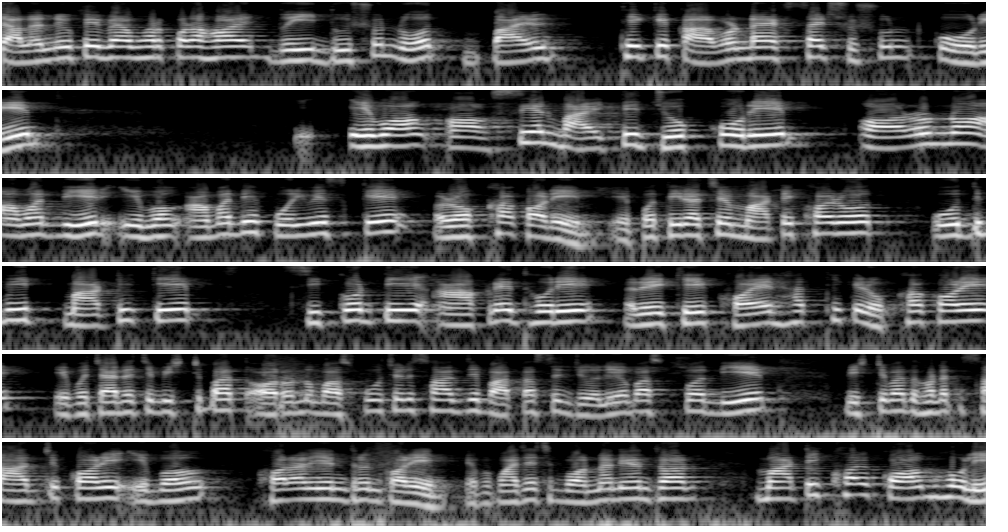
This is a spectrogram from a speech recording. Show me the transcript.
জ্বালানি রূপে ব্যবহার করা হয়। দুই দূষণ রোধ, বায়ু থেকে কার্বন ডাইঅক্সাইড শোষণ করে এবং অক্সিজেন বায়ুতে যোগ করে অরণ্য আমাদের এবং আমাদের পরিবেশকে রক্ষা করে। এরপর আছে মাটি ক্ষয়রোধ উদ্ভিদ মাটিকে শিকড় দিয়ে আঁকড়ে ধরে রেখে ক্ষয়ের হাত থেকে রক্ষা করে। এরপর চার আছে বৃষ্টিপাত, অরণ্য বাষ্পমোচনের সাহায্যে বাতাসে জলীয় বাষ্প দিয়ে বৃষ্টিপাত ঘটাতে সাহায্য করে এবং খরা নিয়ন্ত্রণ করে। এবং পাঁচ আছে বন্যা নিয়ন্ত্রণ। মাটি ক্ষয় কম হলে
